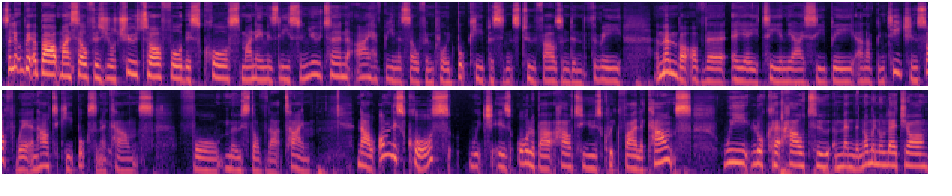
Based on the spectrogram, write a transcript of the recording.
So a little bit about myself as your tutor for this course. My name is Lisa Newton. I have been a self-employed bookkeeper since 2003, a member of the AAT and the ICB, and I've been teaching software and how to keep books and accounts for most of that time. Now on this course, which is all about how to use Quickfile accounts, we look at how to amend the nominal ledger,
